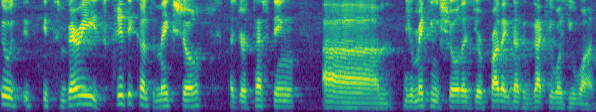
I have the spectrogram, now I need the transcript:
Dude, it's, it's very, it's critical to make sure that you're testing, um, you're making sure that your product does exactly what you want.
